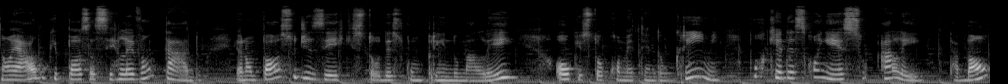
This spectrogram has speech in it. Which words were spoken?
Não é algo que possa ser levantado. Eu não posso dizer que estou descumprindo uma lei ou que estou cometendo um crime porque desconheço a lei tá bom?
